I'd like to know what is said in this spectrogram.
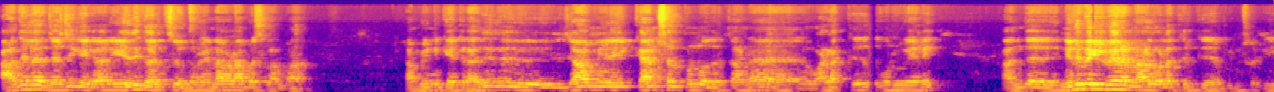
அதுல ஜட்ஜ் கேட்கிறாரு, "எது கருத்து வந்துடும் என்ன வேணா பேசலாமா?" அப்படின்னு கேட்கிறாரு. இது ஜாமீனை கேன்சல் பண்ணுவதற்கான வழக்கு ஒருவேளை அந்த நிலுவையில் வேற 4 வழக்கு இருக்கு அப்படின்னு சொல்லி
